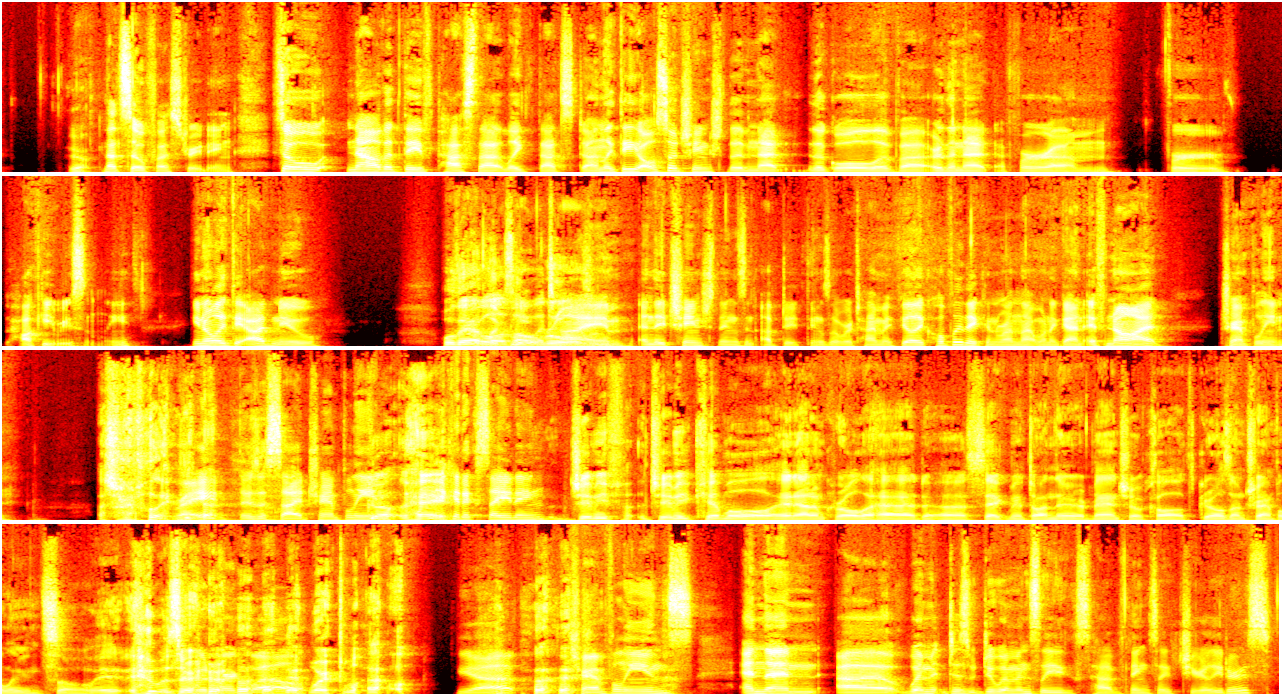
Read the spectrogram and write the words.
Yeah. That's so frustrating. So now that they've passed that, like that's done. Like they also changed the net, the goal of uh, or the net for um for hockey recently. You know, like they add new Well, they rules like all the rules. time, And, and they change things and update things over time. I feel like hopefully they can run that one again. If not, trampoline. a trampoline, right? yeah. There's a side trampoline. Girl- hey. Make it exciting. Jimmy Jimmy Kimmel and Adam Carolla had a segment on their man show called "Girls on Trampolines," so it, it was would work well. it worked well. Yeah. Trampolines. And then uh women does do women's leagues have things like cheerleaders?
